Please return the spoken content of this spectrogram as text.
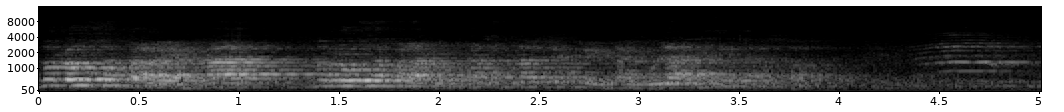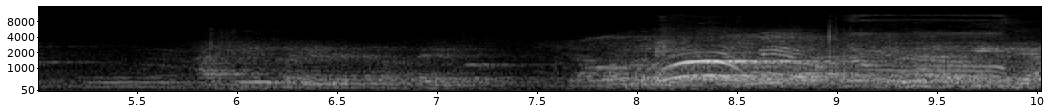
No lo usa para viajar, no lo usa para comprar un auto espectacular. ¿Qué usa eso? Aquí el taller de Mercedes. Una noticia.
